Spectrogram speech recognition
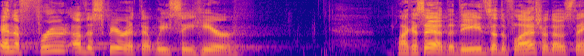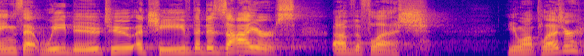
and the fruit of the Spirit that we see here. Like I said, the deeds of the flesh are those things that we do to achieve the desires of the flesh. You want pleasure?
